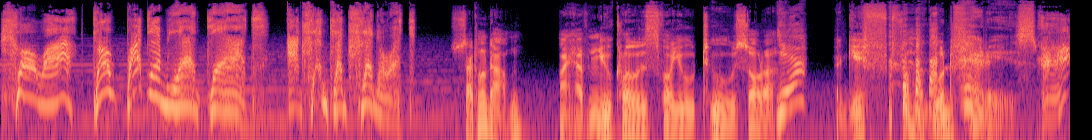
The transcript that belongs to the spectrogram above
Sora, don't bother me like that. I can consider it. Settle down. I have new clothes for you too, Sora. Yeah? A gift from the good fairies. Huh?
